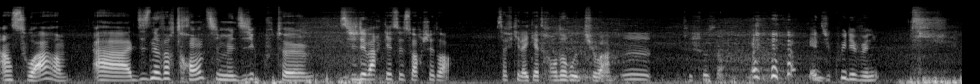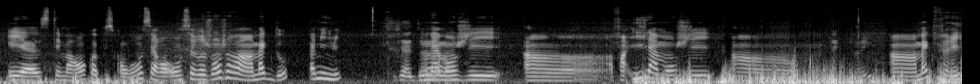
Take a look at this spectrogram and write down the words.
un soir, à 19h30, il me dit, écoute, euh, si je débarquais ce soir chez toi, sauf qu'il a 4 heures de route, tu vois. Mm. C'est chaud ça. Et du coup, il est venu. Et euh, c'était marrant, quoi, parce qu'en gros, on s'est rejoint genre à un McDo à minuit. J'adore. On a mangé un... Enfin, il a mangé un, McFlurry. un McFlurry.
